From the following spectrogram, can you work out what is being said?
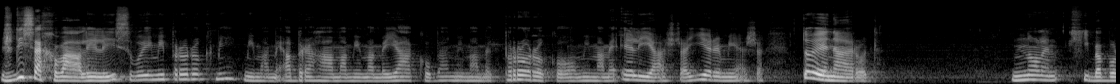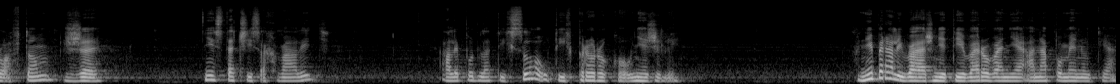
vždy sa chválili svojimi prorokmi. My máme Abraháma, my máme Jákoba, my máme prorokov, my máme Eliáša, Jeremiáša. To je národ. No len chyba bola v tom, že Nestačí sa chváliť, ale podľa tých slov tých prorokov nežili. Nebrali vážne tie varovania a napomenutia.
